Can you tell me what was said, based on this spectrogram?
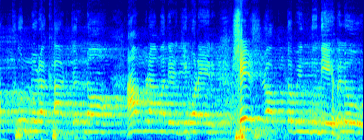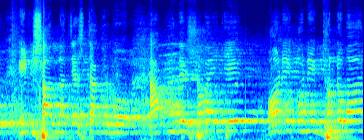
অক্ষুণ্ণ রাখার জন্য আমরা আমাদের জীবনের শেষ রক্তবিন্দু দিয়ে হলেও ইনশাল্লাহ চেষ্টা করব। আপনাদের সবাইকে অনেক অনেক ধন্যবাদ।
